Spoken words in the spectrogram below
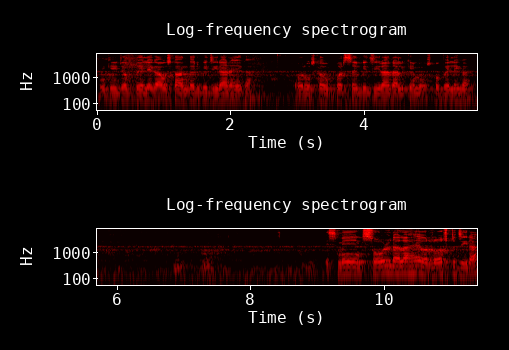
क्योंकि जब बेलेगा उसका अंदर भी जीरा रहेगा और उसका ऊपर से भी जीरा डाल के मैं उसको बेलेगा। इसमें सोल डाला है और रोस्ट जीरा।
